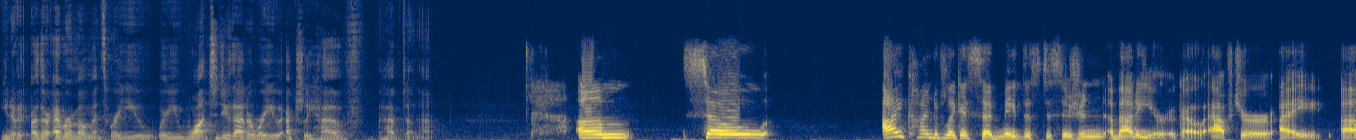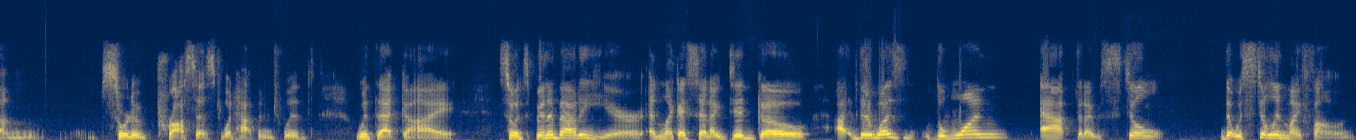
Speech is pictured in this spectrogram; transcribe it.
you know are there ever moments where you where you want to do that or where you actually have have done that um so i kind of like i said made this decision about a year ago after i um sort of processed what happened with with that guy. So it's been about a year, and like I said, I did go. I, there was the one app that I was still that was still in my phone.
